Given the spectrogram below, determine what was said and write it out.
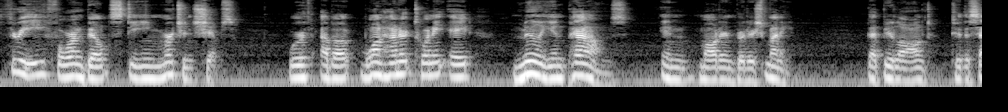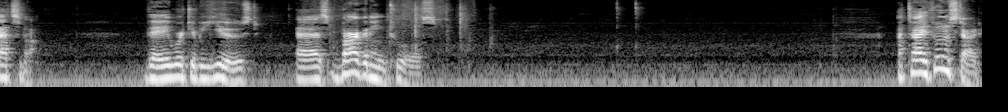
three foreign built steam merchant ships worth about 128 million pounds in modern British money that belonged to the Satsuma. They were to be used as bargaining tools. A typhoon started,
